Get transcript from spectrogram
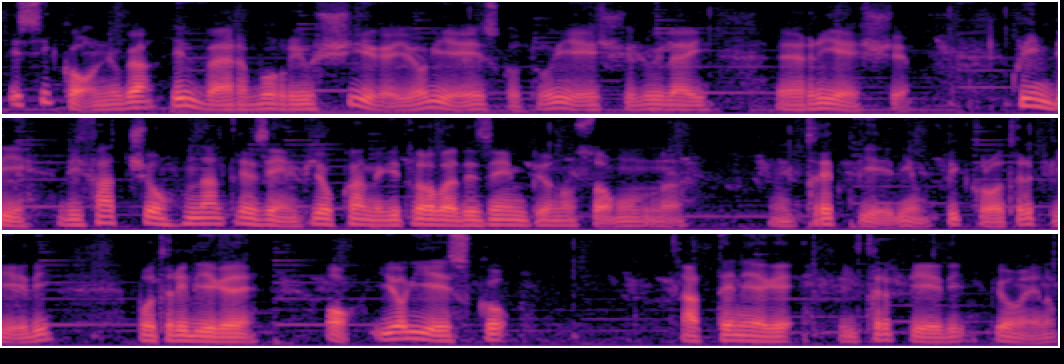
e si coniuga il verbo riuscire. Io riesco, tu riesci, lui, lei eh, riesce. Quindi vi faccio un altro esempio. Io qua mi ritrovo ad esempio, non so, un, un treppiedi, un piccolo treppiedi potrei dire, oh, io riesco a tenere il treppiedi, più o meno,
